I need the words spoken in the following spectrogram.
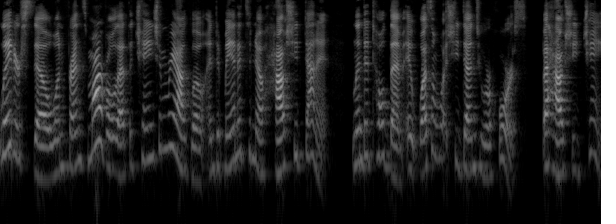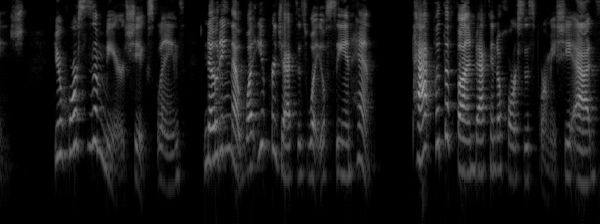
Later still, when friends marveled at the change in Regalo and demanded to know how she'd done it, Linda told them it wasn't what she'd done to her horse, but how she'd changed. Your horse is a mirror, she explains, noting that what you project is what you'll see in him. Pat put the fun back into horses for me, she adds,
